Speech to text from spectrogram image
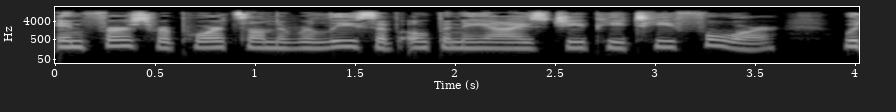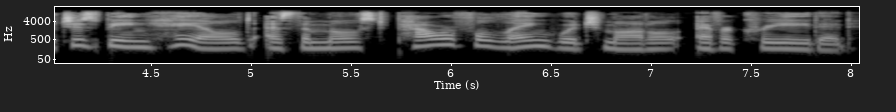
In first reports on the release of OpenAI's GPT-4, which is being hailed as the most powerful language model ever created.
